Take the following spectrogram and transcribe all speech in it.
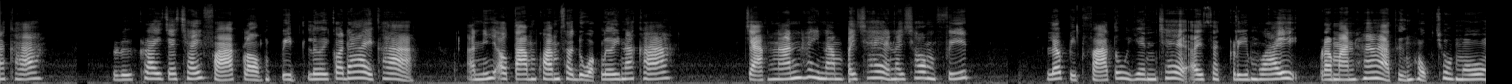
นะคะ หรือใครจะใช้ฝากล่องปิดเลยก็ได้ค่ะ อันนี้เอาตามความสะดวกเลยนะคะ จากนั้นให้นำไปแช่ในช่องฟิตแล้วปิดฝาตู้เย็นแช่ไอศกรีมไว้ประมาณ 5-6 ชั่วโมง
